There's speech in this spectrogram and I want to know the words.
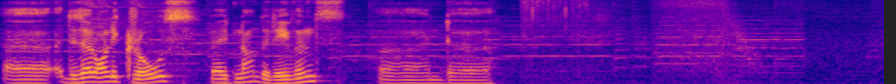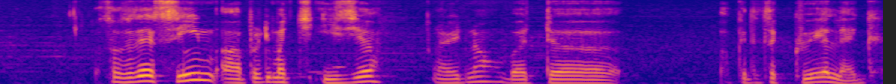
uh, these are only crows right now the ravens. And so they seem uh, pretty much easier right now but uh, okay that's a quail egg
